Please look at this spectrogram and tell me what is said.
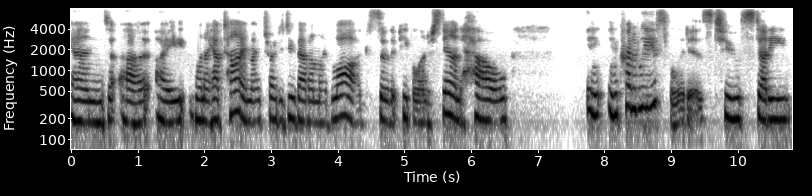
And uh, I, when I have time, I try to do that on my blog so that people understand how in- incredibly useful it is to study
